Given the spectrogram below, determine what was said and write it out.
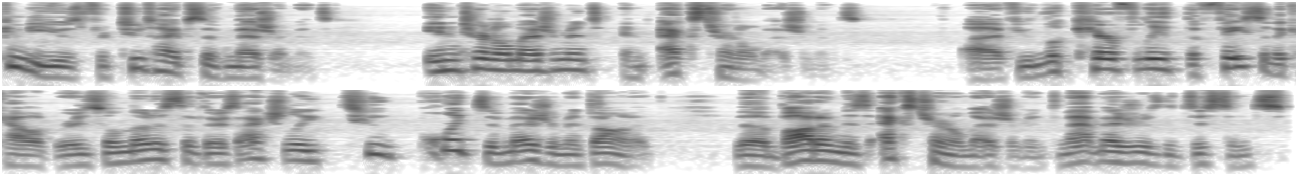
can be used for two types of measurements, internal measurements and external measurements. Uh, if you look carefully at the face of the calipers, you'll notice that there's actually two points of measurement on it. The bottom is external measurement, and that measures the distance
